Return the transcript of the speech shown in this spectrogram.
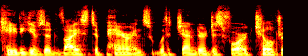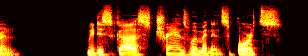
Katie gives advice to parents with gender dysphoric children. We discuss trans women in sports.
